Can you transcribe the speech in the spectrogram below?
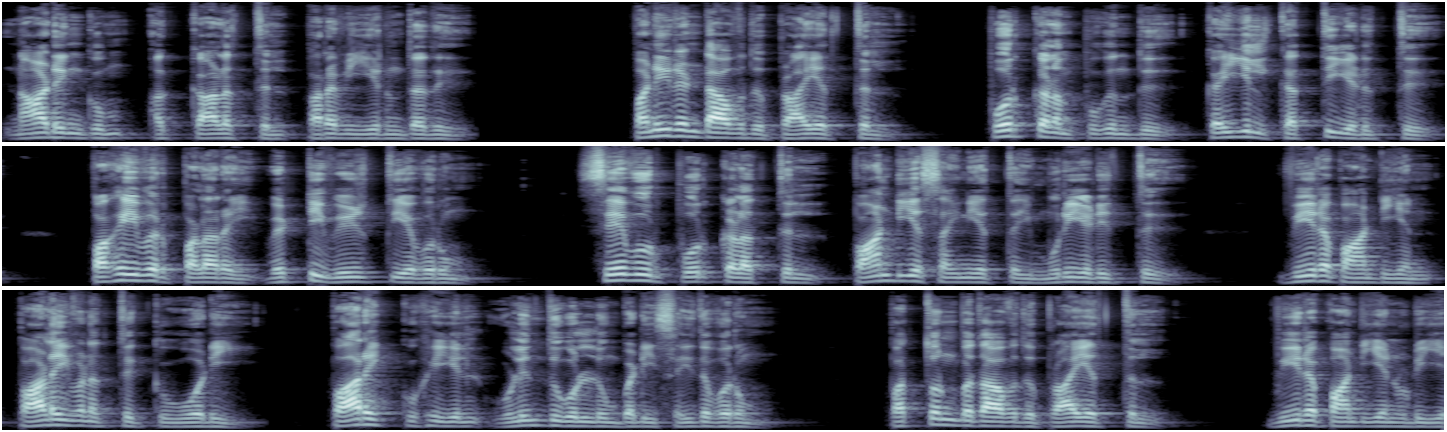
நாடெங்கும் அக்காலத்தில் பரவியிருந்தது. பனிரெண்டாவது பிராயத்தில் போர்க்களம் புகுந்து கையில் கத்தி எடுத்து பகைவர் பலரை வெட்டி வீழ்த்தியவரும் சேவூர் போர்க்களத்தில் பாண்டிய சைன்யத்தை முறியடித்து வீரபாண்டியன் பாலைவனத்துக்கு ஓடி பாறைக்குகையில் ஒளிந்து கொள்ளும்படி செய்தவரும் பத்தொன்பதாவது பிராயத்தில் வீரபாண்டியனுடைய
